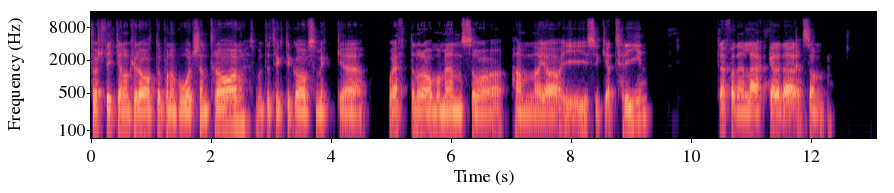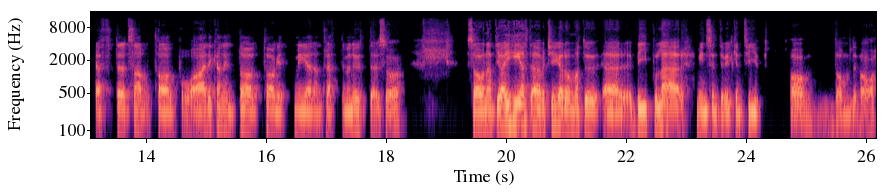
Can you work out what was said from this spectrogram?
Först fick jag någon kurator på någon vårdcentral som inte tyckte gav så mycket. Och efter några om och men så hamnade jag i psykiatrin. Träffade en läkare där som efter ett samtal på, nej det kan inte ha tagit mer än 30 minuter så sa hon att jag är helt övertygad om att du är bipolär. Minns inte vilken typ av dem det var.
